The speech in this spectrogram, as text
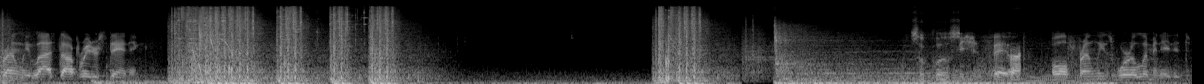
Friendly, last operator standing. So close. Mission failed. All friendlies were eliminated.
